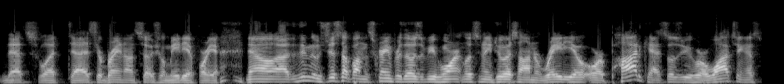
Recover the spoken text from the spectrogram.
that's what uh, that's your brain on social media for you. Now, uh, the thing that was just up on the screen for those of you who aren't listening to us on radio or podcast, those of you who are watching us,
